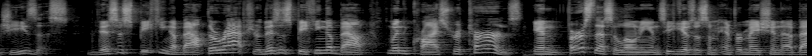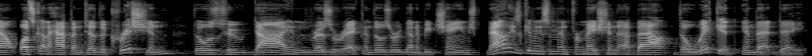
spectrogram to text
Jesus. This is speaking about the rapture. This is speaking about when Christ returns. In 1 Thessalonians, he gives us some information about what's going to happen to the Christian, those who die and resurrect, and those who are going to be changed. Now he's giving some information about the wicked in that day.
